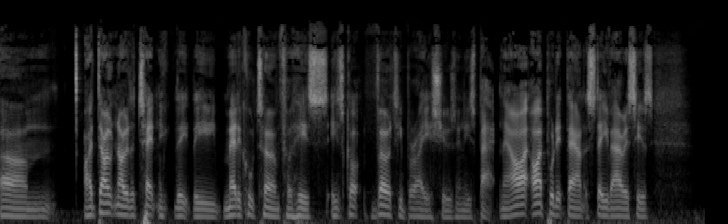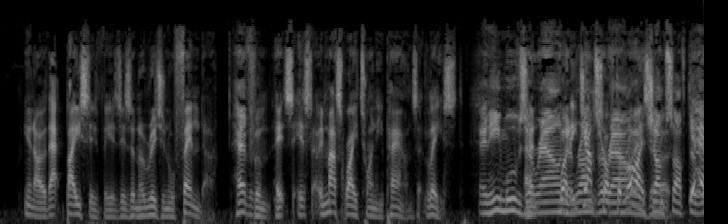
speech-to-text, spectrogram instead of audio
um, I don't know the technic, the, the medical term for his. He's got vertebrae issues in his back. Now, I, I put it down to Steve Harris is, you know, that bass of his is an original Fender. Heavy. From it's it's it must weigh twenty pounds at least. And he moves And- around well, and he runs jumps off the around and jumps off the Yeah, and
